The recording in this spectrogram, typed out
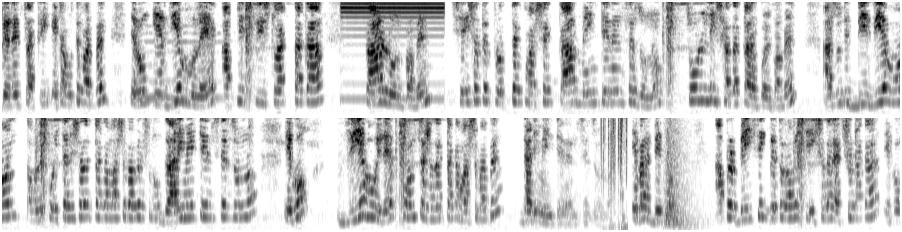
গ্রেডের চাকরি, এটা হতে পারবেন। এবং এজিএম হলে আপনি ত্রিশ লাখ টাকা কার লোন পাবেন। সেই সাথে প্রত্যেক মাসে কার মেইনটেনেন্সের জন্য চল্লিশ হাজার টাকা করে পাবেন। আর যদি ডিজিএম হন, তাহলে পঁয়তাল্লিশ হাজার টাকা মাসে পাবেন শুধু গাড়ি মেইনটেন্সের জন্য। এবং জিএম হইলে পঞ্চাশ হাজার টাকা মাসে পাবেন গাড়ি মেইনটেনেন্সের জন্য। এবারে বেতন। আপনার বেসিক বেতন হবে তেইশ হাজার একশো টাকা এবং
